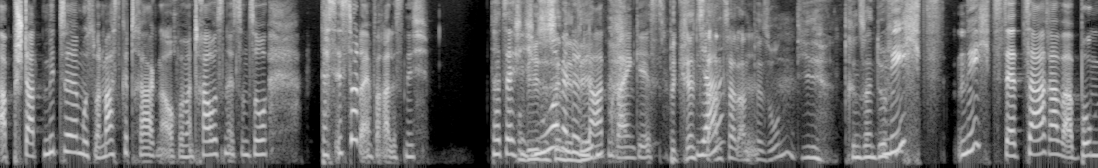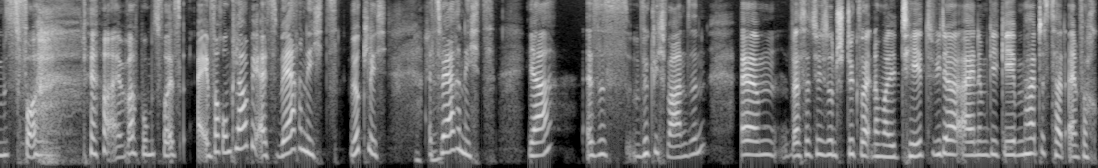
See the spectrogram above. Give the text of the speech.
ab Stadtmitte muss man Maske tragen, auch wenn man draußen ist und so. Das ist dort einfach alles nicht. Tatsächlich nur, wenn du in den? Laden reingehst. Begrenzte Ja? Anzahl an Personen, die drin sein dürfen. Nichts, nichts. Der Zara war bumsvoll. Der war einfach bumsvoll. Ist einfach unglaublich, als wäre nichts. Wirklich. Als wäre nichts. Ja, es ist wirklich Wahnsinn. Ähm, was natürlich so ein Stück weit Normalität wieder einem gegeben hat. Es tat einfach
